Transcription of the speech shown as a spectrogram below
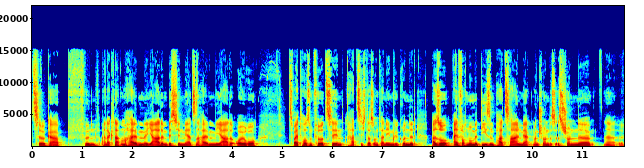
circa fünf, einer knappen halben Milliarde, ein bisschen mehr als einer halben Milliarde Euro. 2014 hat sich das Unternehmen gegründet. Also einfach nur mit diesen paar Zahlen merkt man schon, das ist schon eine, eine,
